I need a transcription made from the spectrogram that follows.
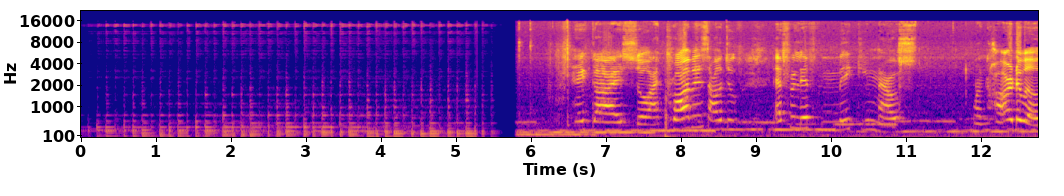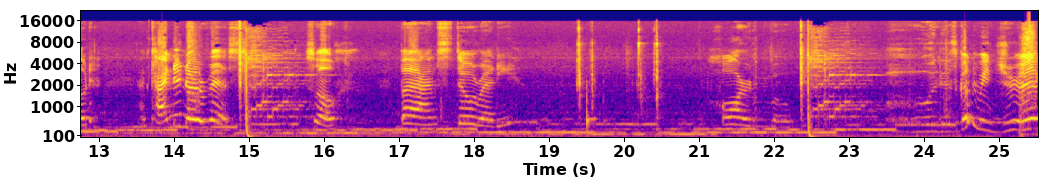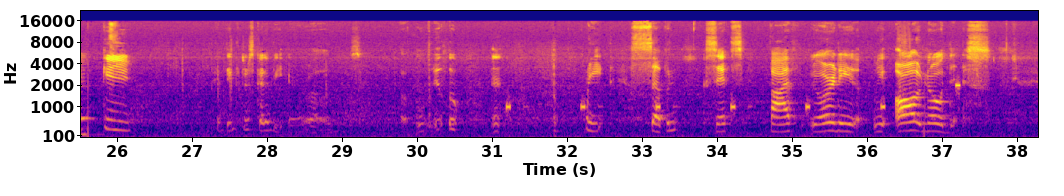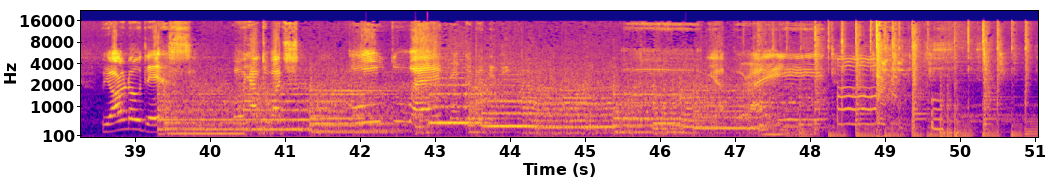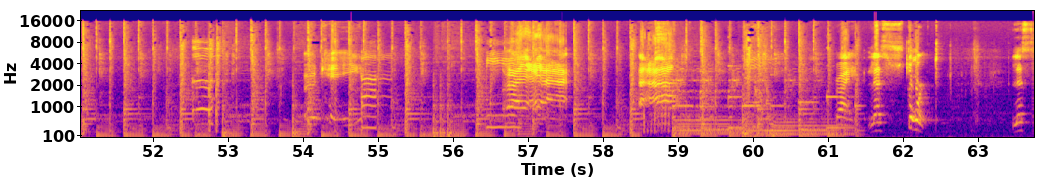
Hey guys, so I promise I'll do effortless Mickey Mouse on hard mode. I'm kinda nervous. So, but I'm still ready. Hard mode. Oh, this is gonna be tricky. I think there's gonna be Eight, seven, six, five. We already, we all know this. We all know this, but we have to watch all the way from the beginning.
